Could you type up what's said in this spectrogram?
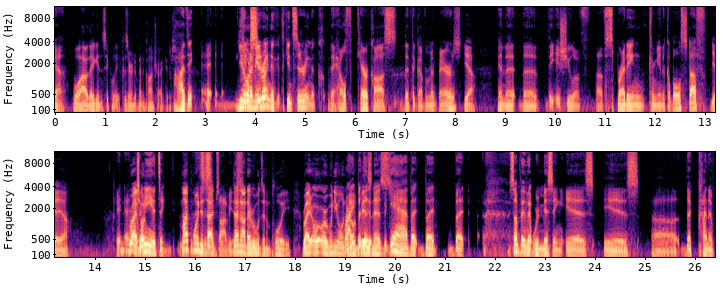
yeah, well how are they getting sick leave? Because they're independent contractors. I think uh, You know what I mean, considering right? The, considering the the health care costs that the government bears, yeah. and the the the issue of of spreading communicable stuff. yeah yeah. It- uh, Right, to me, it's a my that- point is just that obvious. that not everyone's an employee right? Or, or when you own your own but the- business. but yeah, but but but uh, something that we're missing is is uh, the kind of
